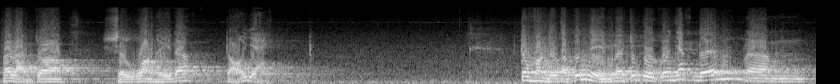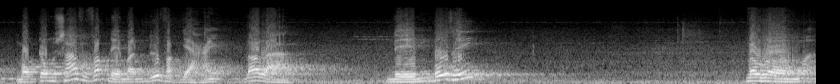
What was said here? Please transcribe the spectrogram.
phải làm cho sự quan hỷ đó trỗi dậy. Trong phần thực tập tín niệm ờ, chúng tôi có nhắc đến một trong sáu phương pháp niệm mà Đức Phật dạy, đó là niệm bố thí. Bao gồm ờ,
